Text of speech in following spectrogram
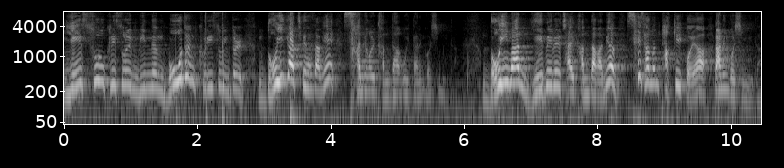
예수 그리스도를 믿는 모든 그리스도인들 너희가 제사장의 사명을 감당하고 있다는 것입니다. 너희만 예배를 잘 감당하면 세상은 바뀔 거야라는 것입니다.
